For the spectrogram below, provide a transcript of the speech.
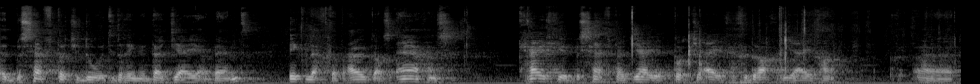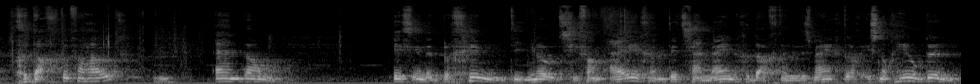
het besef dat je door te dringen dat jij er bent. Ik leg dat uit als ergens krijg je het besef dat jij je tot je eigen gedrag en je eigen uh, gedachten verhoudt. En dan is in het begin die notie van eigen, dit zijn mijn gedachten, dit is mijn gedrag, is nog heel dun.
